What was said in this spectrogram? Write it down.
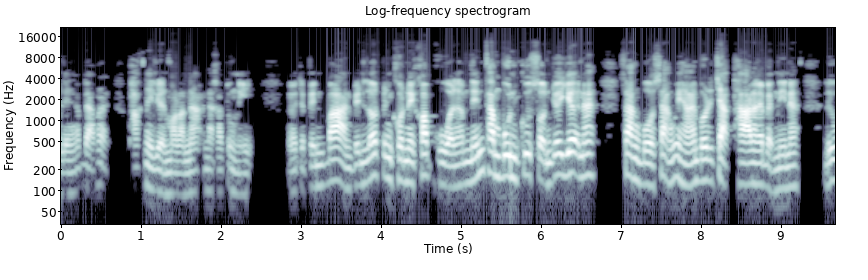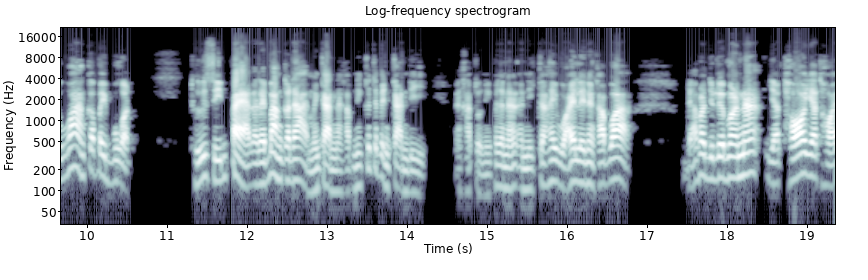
เลยครับดาวพฤหัสพักในเรือนมรณะนะครับ ตรงนี้ เพไม่ว่าจะเป็นบ้านเป็นรถเป็นคนในครอบครัวนะครับเน้นทำบุญกุศลเยอะๆนะ สร้างโบสถ์สร้างวิหารบริจาคทานอะไรแบบนี้นะ หรือว่างก็ไปบวชถือศีลแปดอะไรบ้างก็ได้เหมือนกันนะครับ นี่ก็จะเป็นการดีนะครับตัวนี้เพราะฉะนั้นอันนี้ก็ให้ไว้เลยนะครับว่าดาวพระจุลมรณะอย่าท้ออย่าถอย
